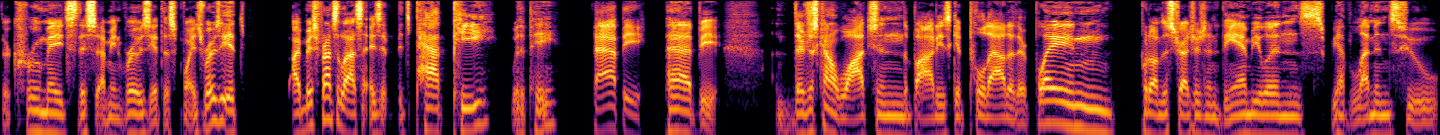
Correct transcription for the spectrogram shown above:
their crewmates. This, I mean, Rosie at this point is Rosie. It's I mispronounced it last time. Is it? It's Pat P with a P. Pappy. Pappy. They're just kind of watching the bodies get pulled out of their plane, put on the stretchers into the ambulance. We have Lemons who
